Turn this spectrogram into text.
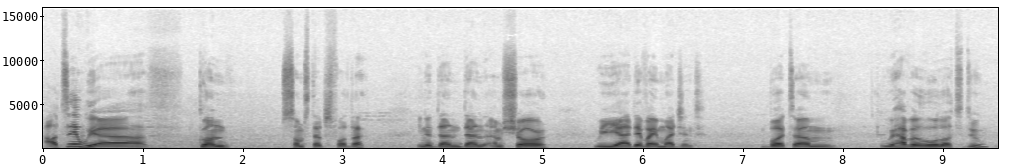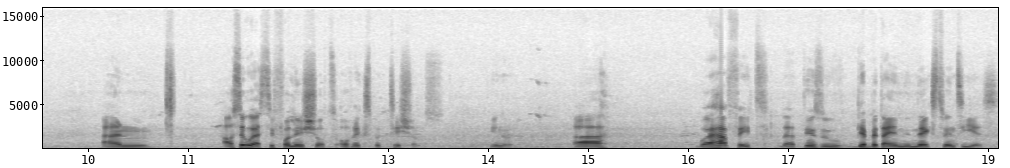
I would say we have gone some steps further, you know, than, than I'm sure we had ever imagined. But um, we have a whole lot to do, and I'll say we are still falling short of expectations. You know, uh, but I have faith that things will get better in the next 20 years.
